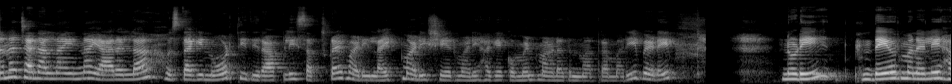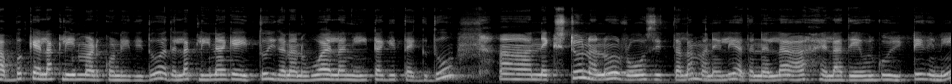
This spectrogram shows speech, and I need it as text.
ನನ್ನ ಚಾನಲ್ನ ಇನ್ನು ಯಾರೆಲ್ಲ ಹೊಸದಾಗಿ ನೋಡ್ತಿದ್ದೀರಾ ಪ್ಲೀಸ್ ಸಬ್ಸ್ಕ್ರೈಬ್ ಮಾಡಿ ಲೈಕ್ ಮಾಡಿ ಶೇರ್ ಮಾಡಿ, ಹಾಗೆ ಕಮೆಂಟ್ ಮಾಡೋದನ್ನು ಮಾತ್ರ ಮರಿಬೇಡಿ. ನೋಡಿ, ದೇವ್ರ ಮನೇಲಿ ಹಬ್ಬಕ್ಕೆಲ್ಲ ಕ್ಲೀನ್ ಮಾಡ್ಕೊಂಡಿದ್ದು ಅದೆಲ್ಲ ಕ್ಲೀನಾಗೇ ಇತ್ತು. ಈಗ ನಾನು ಹೂವು ಎಲ್ಲ ನೀಟಾಗಿ ತೆಗೆದು ನೆಕ್ಸ್ಟು ನಾನು ರೋಸ್ ಇತ್ತಲ್ಲ ಮನೇಲಿ ಅದನ್ನೆಲ್ಲ ಎಲ್ಲ ದೇವ್ರಿಗೂ ಇಟ್ಟಿದ್ದೀನಿ.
